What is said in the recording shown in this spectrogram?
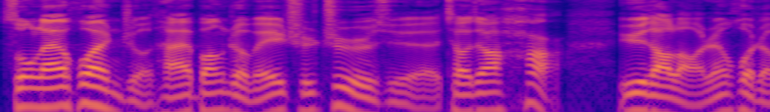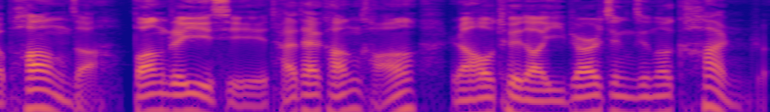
送来患者。他还帮着维持秩序，叫叫号。遇到老人或者胖子，帮着一起抬抬扛扛，然后退到一边静静的看着。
